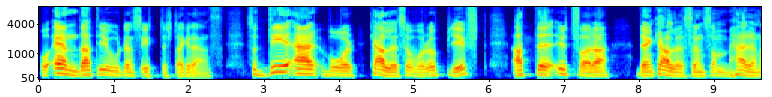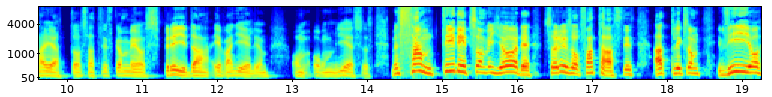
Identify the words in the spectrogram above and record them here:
och ända till jordens yttersta gräns. Så det är vår kallelse och vår uppgift att eh, utföra den kallelsen som Herren har gett oss, att vi ska med och sprida evangelium om, om Jesus. Men samtidigt som vi gör det så är det så fantastiskt att liksom vi och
